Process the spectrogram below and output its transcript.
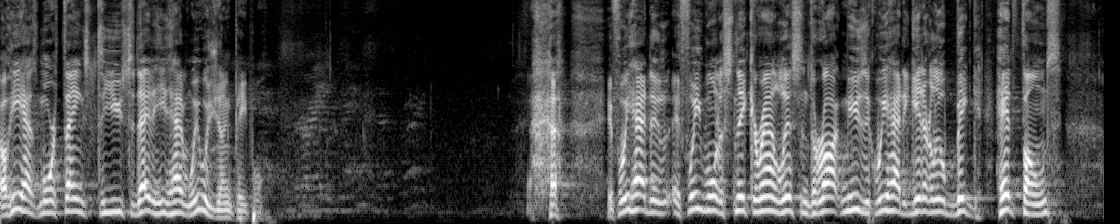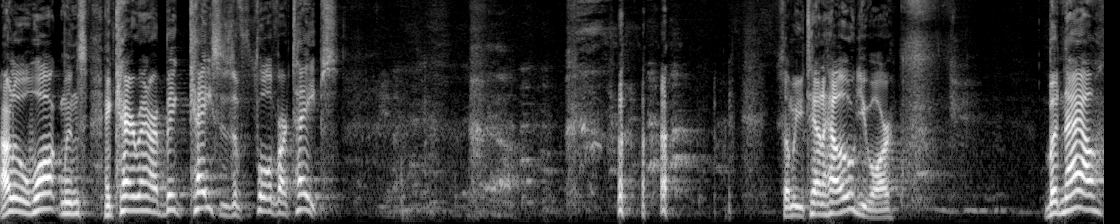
oh, he has more things to use today than he had when we was young people. if we had to, if we want to sneak around and listen to rock music, we had to get our little big headphones our little Walkmans, and carry around our big cases of, full of our tapes. Some of you tell me how old you are. But now,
